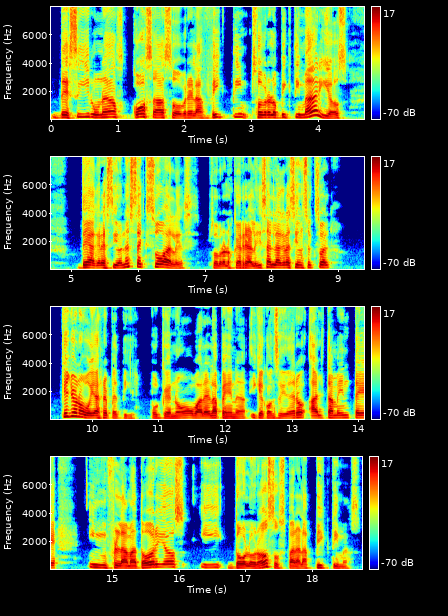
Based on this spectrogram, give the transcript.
decir unas cosas sobre, las sobre los victimarios de agresiones sexuales, sobre los que realizan la agresión sexual, que yo no voy a repetir, porque no vale la pena y que considero altamente inflamatorios y dolorosos para las víctimas.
